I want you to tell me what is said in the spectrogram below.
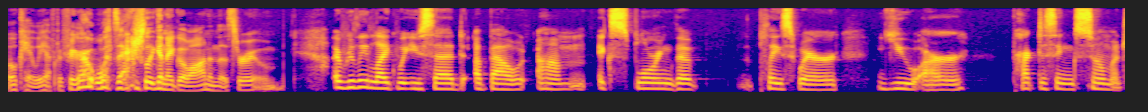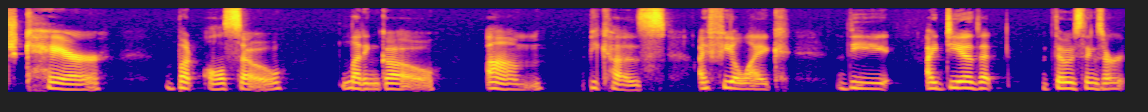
okay we have to figure out what's actually going to go on in this room I really like what you said about um, exploring the place where you are practicing so much care, but also letting go. Um, because I feel like the idea that those things are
